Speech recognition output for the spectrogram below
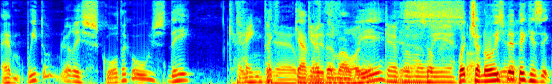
um, we don't really score the goals. They kind, Kind of of Yeah, give give them them away, away. Give them So- away. which annoys me because it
